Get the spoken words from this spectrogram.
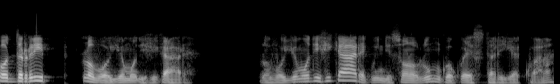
Code rip lo voglio modificare, lo voglio modificare, quindi sono lungo questa riga qua,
